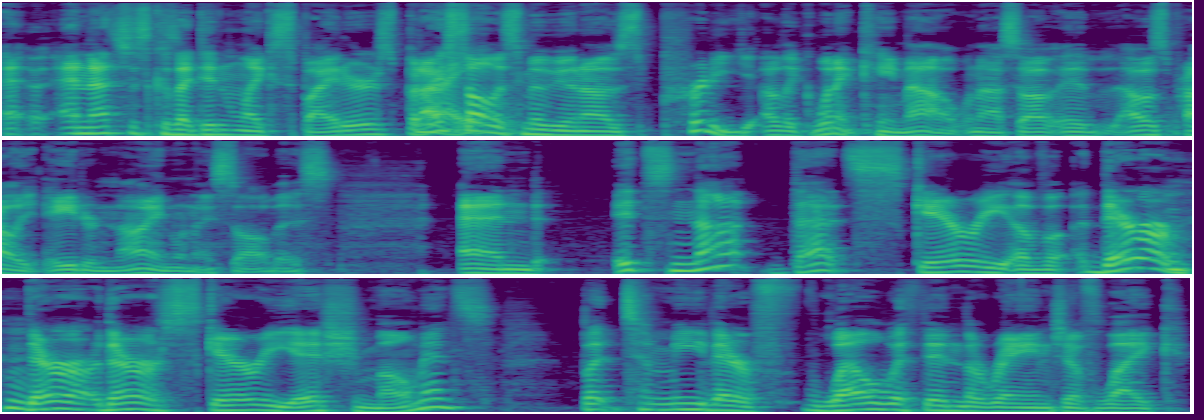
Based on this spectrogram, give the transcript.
and that's just because I didn't like spiders. But I saw this movie when I was pretty like when it came out. When I saw it, I was probably eight or nine when I saw this, and it's not that scary of a, there are Mm-hmm. there are there are scary-ish moments but to me they're f- well within the range of like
